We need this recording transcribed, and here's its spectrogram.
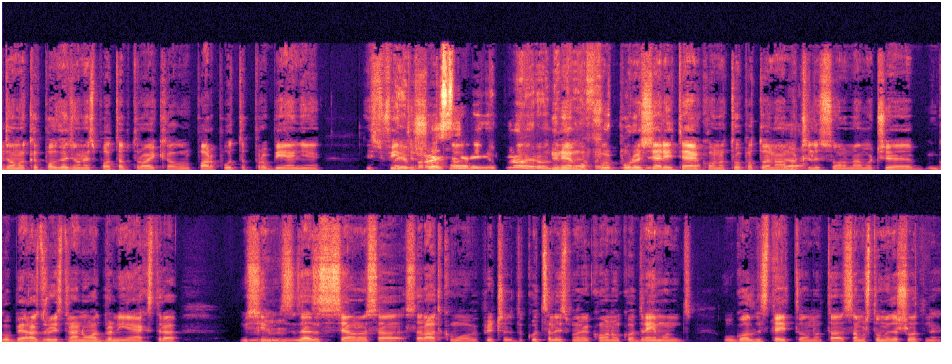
da ono kad pogađa onaj spot up trojka, ono, par puta probijenje, iz finte šuta. U prvoj seriji, u prvoj rundi. Ne, u prvoj seriji tek, ono, to, pa to je da. namočili su, ono, namoče Gobera, s druge strane u odbrani je ekstra, mislim, mm -hmm. zezam se ono sa, sa Ratkom, ovaj, pričali, kucali smo, rekao, ono, kod Draymond, u Golden State, ono, ta, samo što ume da šutne.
